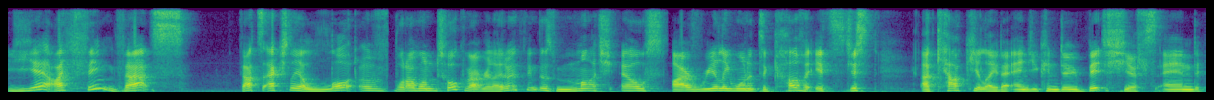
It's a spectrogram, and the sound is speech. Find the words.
yeah, I think that's that's actually a lot of what I want to talk about really. I don't think there's much else I really wanted to cover. It's just a calculator and you can do bit shifts and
